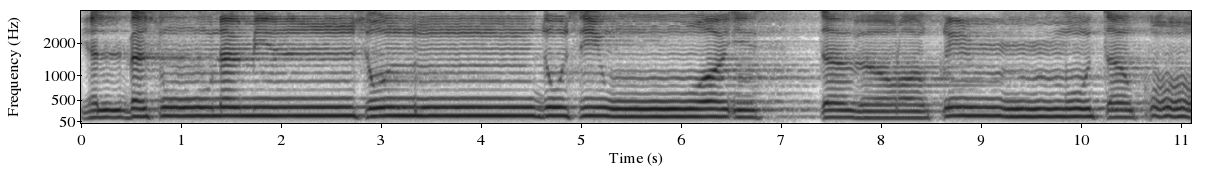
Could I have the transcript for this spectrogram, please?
يلبسون من سندس واستبرق متقابلين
